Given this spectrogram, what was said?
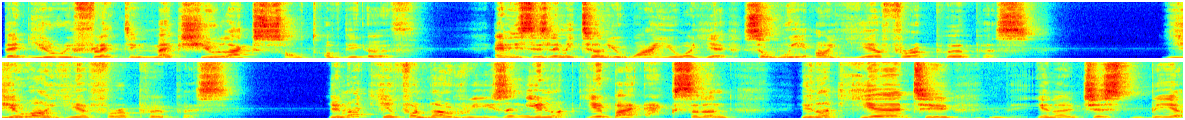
that you reflecting makes you like salt of the earth. And he says, Let me tell you why you are here. So we are here for a purpose. You are here for a purpose. You're not here for no reason. You're not here by accident. You're not here to, you know, just be a,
